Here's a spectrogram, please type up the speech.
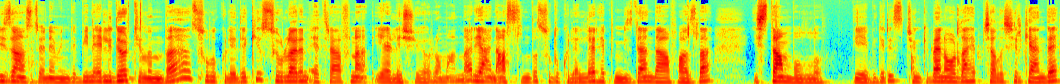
Bizans döneminde 1054 yılında Sulukule'deki surların etrafına yerleşiyor romanlar. Yani aslında Sulukule'liler hepimizden daha fazla İstanbullu diyebiliriz. Çünkü ben orada hep çalışırken de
